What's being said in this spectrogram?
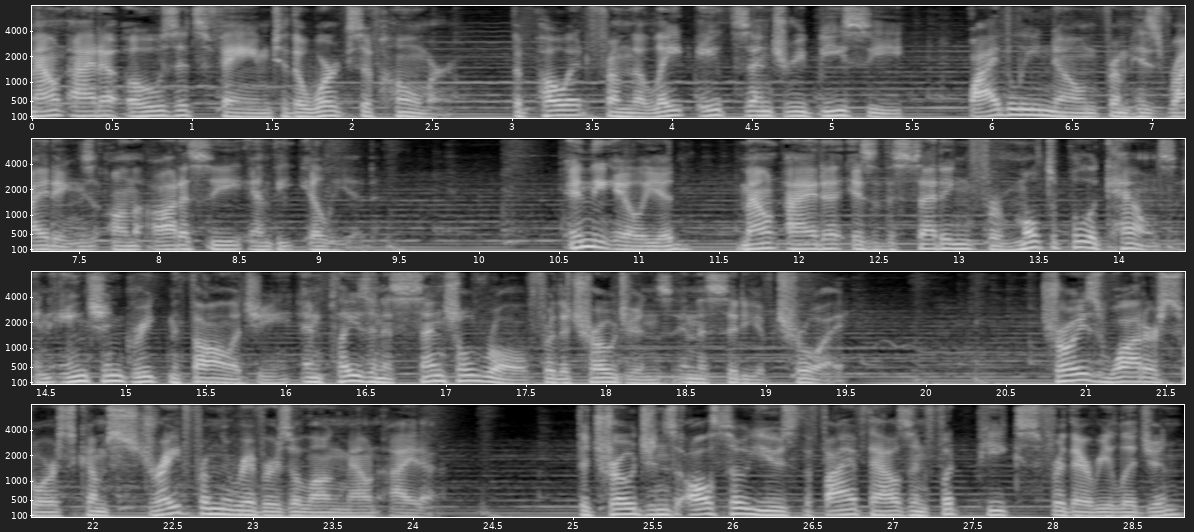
Mount Ida owes its fame to the works of Homer, the poet from the late 8th century BC, widely known from his writings on the Odyssey and the Iliad. In the Iliad, Mount Ida is the setting for multiple accounts in ancient Greek mythology and plays an essential role for the Trojans in the city of Troy. Troy's water source comes straight from the rivers along Mount Ida. The Trojans also used the 5,000 foot peaks for their religion,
